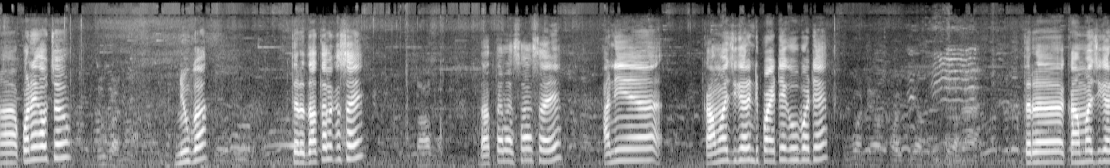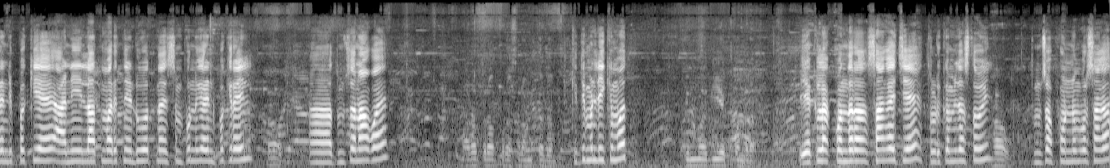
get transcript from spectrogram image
अं, कोण्या गावचं? न्यू का? तर दाताला कसं आहे? दाताला सहास आहे. आणि कामाची गॅरंटी पायटे का उभाटे आहे तर कामाची गॅरंटी पक्की आहे आणि लात मारीत नाही डुवत नाही संपूर्ण गॅरंटी पक्की राहील? अं, तुमचं नाव काय? किती म्हणली किंमत? किंमत एक पंधरा. एक लाख पंधरा सांगायची आहे. थोडी कमी जास्त होईल. हो. तुमचा फोन नंबर सांगा.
